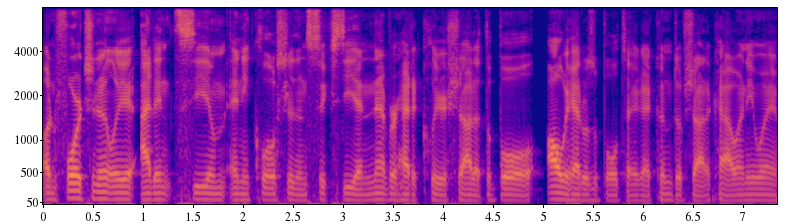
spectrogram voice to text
unfortunately, I didn't see them any closer than 60. I never had a clear shot at the bull. All we had was a bull tag. I couldn't have shot a cow anyway.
